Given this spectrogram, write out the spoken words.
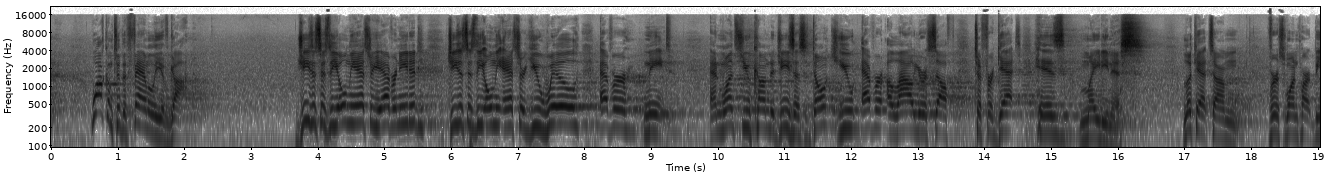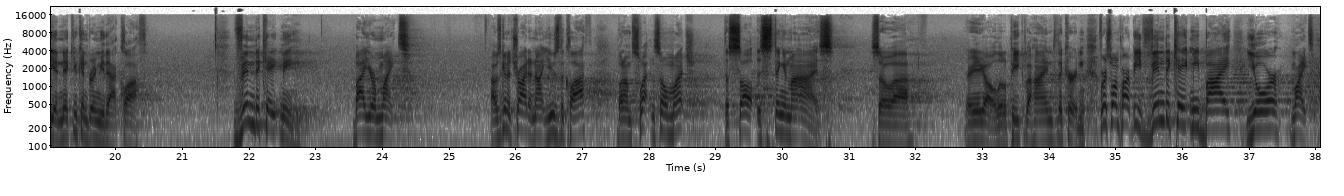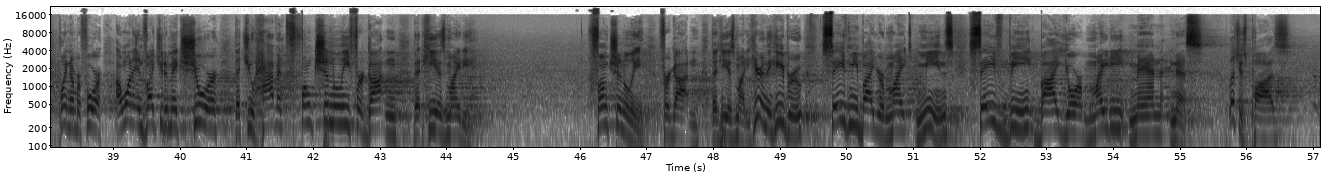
Welcome to the family of God. Jesus is the only answer you ever needed. Jesus is the only answer you will ever need. And once you come to Jesus, don't you ever allow yourself to forget his mightiness. Look at um, verse 1, part B, and Nick, you can bring me that cloth. Vindicate me by your might. I was going to try to not use the cloth, but I'm sweating so much, the salt is stinging my eyes. So uh, there you go, a little peek behind the curtain. Verse 1, part B Vindicate me by your might. Point number four, I want to invite you to make sure that you haven't functionally forgotten that He is mighty functionally forgotten that he is mighty. Here in the Hebrew, save me by your might means save me by your mighty manness. Let's just pause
